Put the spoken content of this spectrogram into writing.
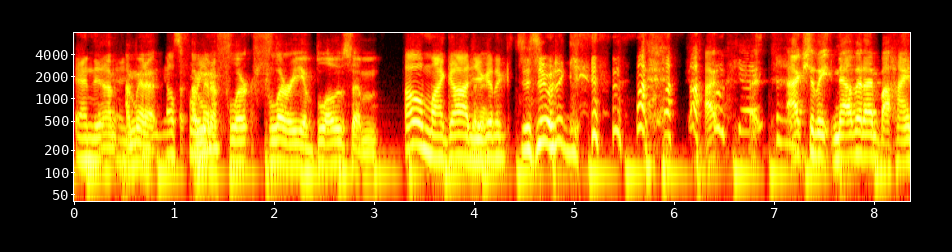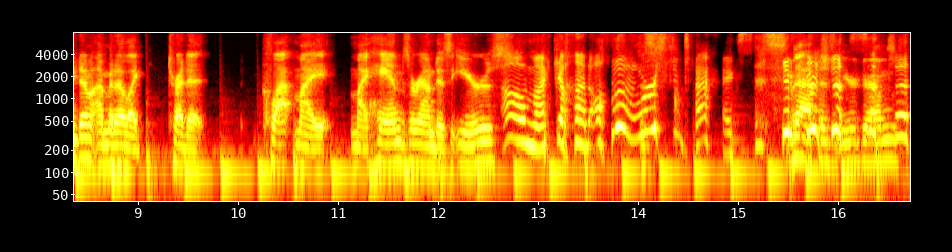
And, And I'm, and I'm gonna I'm you? gonna flur- flurry of blows him. Oh my god! You're gonna- do it again. I- okay. Actually, now that I'm behind him, I'm gonna like try to clap my my hands around his ears. Oh my god! All the worst attacks. Snap his eardrums. a-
